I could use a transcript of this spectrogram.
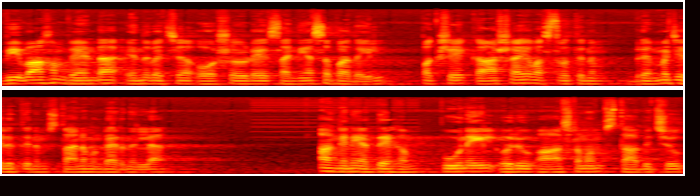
വിവാഹം വേണ്ട എന്ന് വെച്ച ഓഷോയുടെ സന്യാസപാതയിൽ പക്ഷേ കാഷായ വസ്ത്രത്തിനും ബ്രഹ്മചര്യത്തിനും സ്ഥാനമുണ്ടായിരുന്നില്ല. അങ്ങനെ അദ്ദേഹം പൂനെയിൽ ഒരു ആശ്രമം സ്ഥാപിച്ചു.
